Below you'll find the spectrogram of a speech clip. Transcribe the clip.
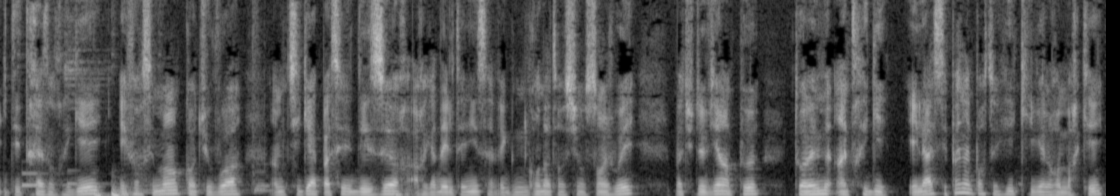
Il était très intrigué. Et forcément, quand tu vois un petit gars passer des heures à regarder le tennis avec une grande attention sans jouer, bah, tu deviens un peu toi-même intrigué. Et là, c'est pas n'importe qui qui vient le remarquer.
